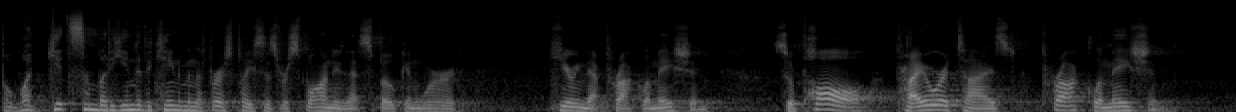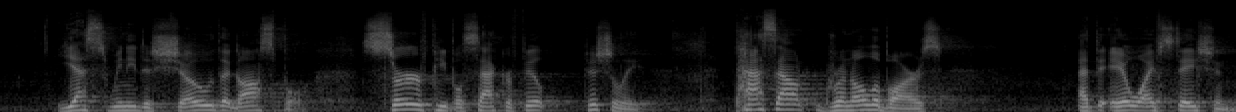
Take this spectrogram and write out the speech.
But what gets somebody into the kingdom in the first place is responding to that spoken word, hearing that proclamation. So Paul prioritized proclamation. Yes, we need to show the gospel, serve people sacrificially, pass out granola bars at the alewife station.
